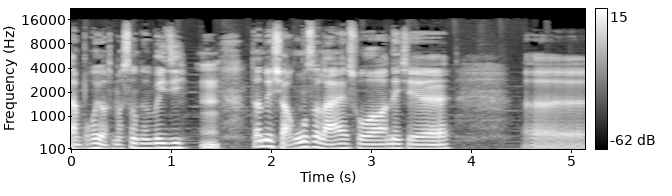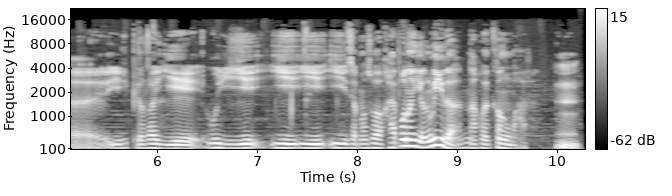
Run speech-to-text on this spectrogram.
但不会有什么生存危机。嗯但对小公司来说，那些呃，以比如说以以以以以怎么说还不能盈利的，那会更麻烦，嗯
